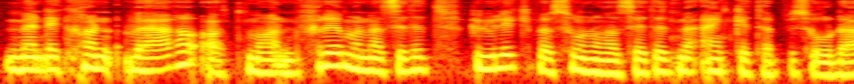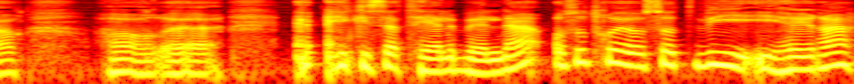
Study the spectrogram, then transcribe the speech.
Men det kan være at man, fordi man har sittet, ulike personer har sittet med enkeltepisoder, har eh, ikke sett hele bildet. Og så tror jeg også at vi i Høyre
